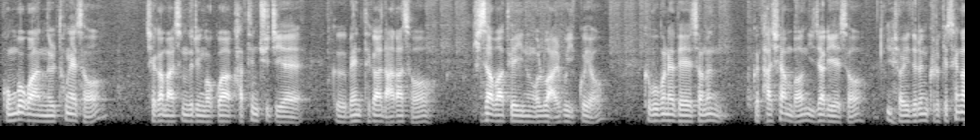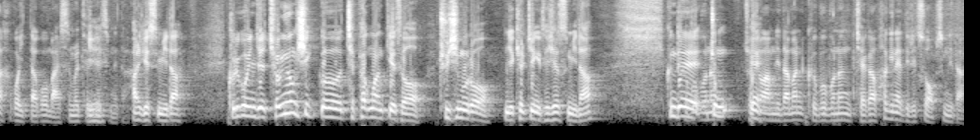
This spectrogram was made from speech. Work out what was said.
공보관을 통해서 제가 말씀드린 것과 같은 취지의 그 멘트가 나가서 기사화돼 있는 걸로 알고 있고요. 그 부분에 대해서는 그 다시 한번 이 자리에서 저희들은 그렇게 생각하고 있다고 말씀을 드리겠습니다. 예, 알겠습니다. 그리고 이제 정영식 그 재판관께서 주심으로 이제 결정이 되셨습니다. 그 근데 부분은 좀 예. 죄송합니다만 그 부분은 제가 확인해 드릴 수 없습니다.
